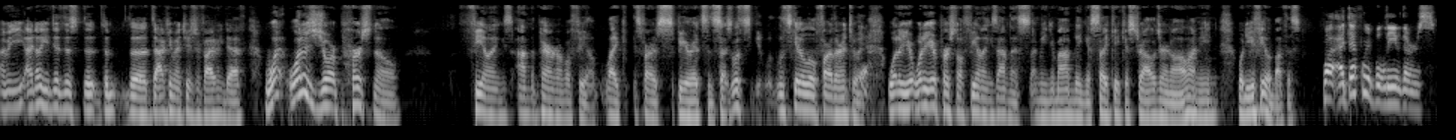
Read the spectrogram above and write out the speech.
I mean, I know you did this the the, the documentary "Surviving Death." What what is your personal feelings on the paranormal field, like as far as spirits and such? Let's let's get a little farther into it. Yeah. What are your what are your personal feelings on this? I mean, your mom being a psychic astrologer and all. I mean, what do you feel about this? Well, I definitely believe there's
